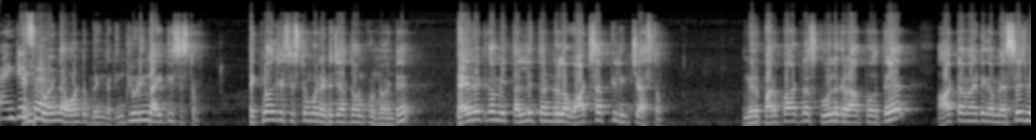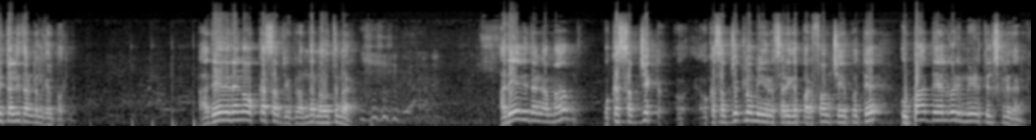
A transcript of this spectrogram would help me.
thank you sir and I want to bring that including the IT system technology system కూడా ఎటు చేద్దాం అనుకుంటున్నాం అంటే డైరెక్ట్గా మీ తల్లిదండ్రుల వాట్సాప్కి లింక్ చేస్తాం. మీరు పొరపాటున స్కూల్కి రాకపోతే ఆటోమేటిక్గా మెసేజ్ మీ తల్లిదండ్రులకు వెళ్ళిపోతుంది. అదే విధంగా ఒక్క సబ్జెక్ట్ అందరు నవ్వుతున్నారు. అదేవిధంగా అమ్మా ఒక సబ్జెక్ట్ ఒక సబ్జెక్ట్లో మీరు సరిగా పర్ఫామ్ చేయకపోతే ఉపాధ్యాయులు కూడా ఇమ్మీడియట్ తెలుసుకునేదానికి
